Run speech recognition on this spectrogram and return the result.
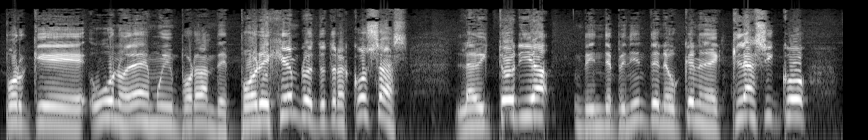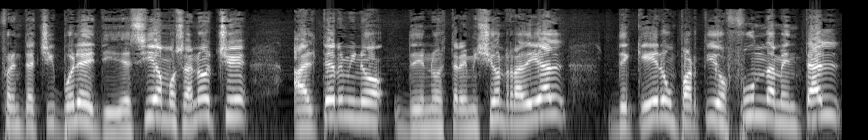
porque hubo novedades muy importantes. Por ejemplo, entre otras cosas, la victoria de Independiente Neuquén en el clásico frente a Chipoletti. Decíamos anoche, al término de nuestra emisión radial, de que era un partido fundamental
